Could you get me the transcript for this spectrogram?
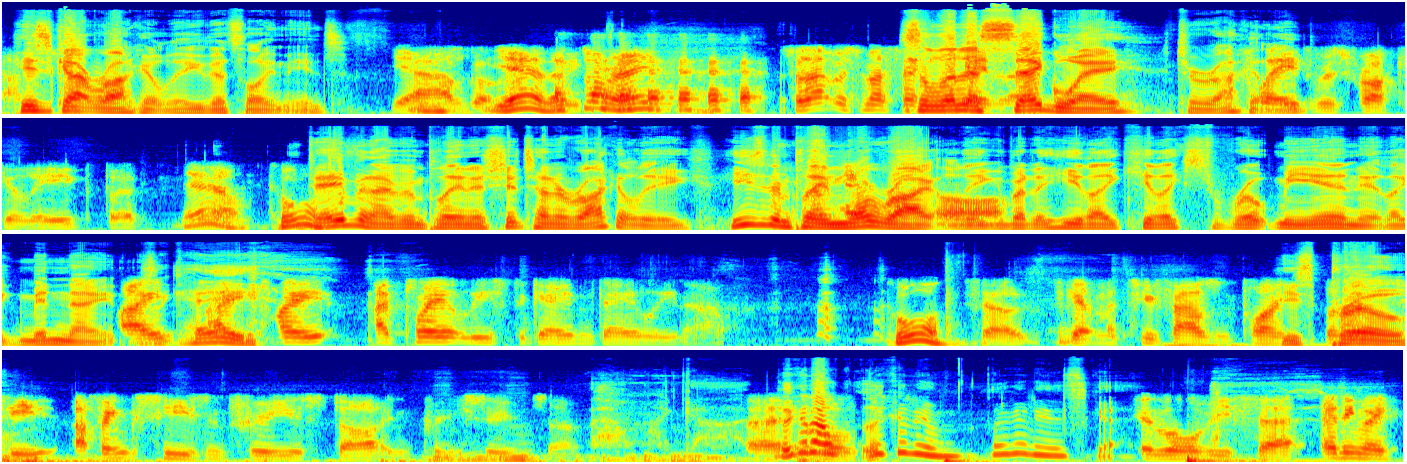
He's got Rocket League. That's all he needs. Yeah, I've got. Yeah, Rocket that's League. all right. So that was my second So let us segue to Rocket played League. was Rocket League, but you Yeah, know, cool. Dave and I've been playing a shit ton of Rocket League. He's been playing Okay. more Rocket Aw. League, but he like he likes to rope me in at like midnight. I was I, like, hey, I play I play at least a game daily now, Cool. so to get my 2,000 points. He's But pro. se- I think season three is starting pretty soon, so oh my god, Uh, look at it how look at him, look at this guy. it'll all reset. Anyway,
